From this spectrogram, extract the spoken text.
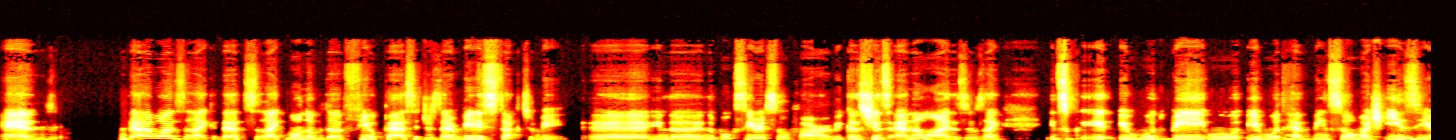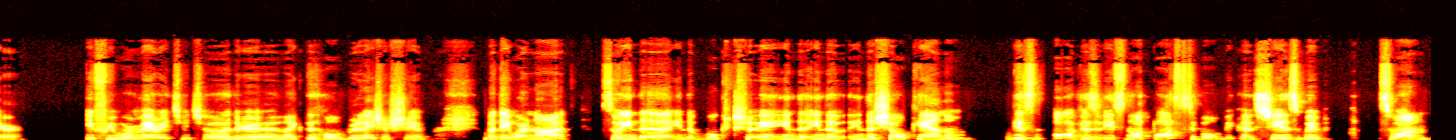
and that was like that's like one of the few passages that really stuck to me uh, in the in the book series so far because she's analyzed it was like it's it, it would be it would have been so much easier if we were married to each other like the whole relationship. But they were not. So in the in the book in the in the in the show canon, this obviously is not possible because she is with Siuan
